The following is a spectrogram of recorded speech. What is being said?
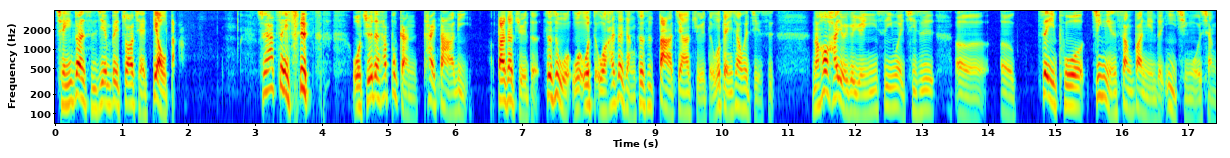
前一段时间被抓起来吊打，所以他这一次，我觉得他不敢太大力。大家觉得，这是我我我我还在讲，这是大家觉得，我等一下会解释。然后还有一个原因，是因为其实呃呃。这一波今年上半年的疫情，我想，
